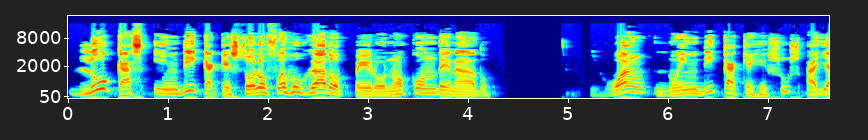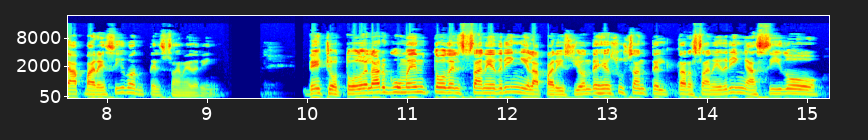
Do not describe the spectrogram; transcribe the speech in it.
Lucas indica que solo fue juzgado pero no condenado. Y Juan no indica que Jesús haya aparecido ante el Sanedrín. De hecho, todo el argumento del Sanedrín y la aparición de Jesús ante el Sanedrín ha sido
